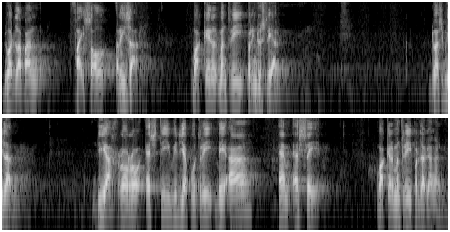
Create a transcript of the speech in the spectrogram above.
28 Faisal Riza, Wakil Menteri Perindustrian. 29 Diah Roro Esti Widya Putri BA MSC Wakil Menteri Perdagangan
